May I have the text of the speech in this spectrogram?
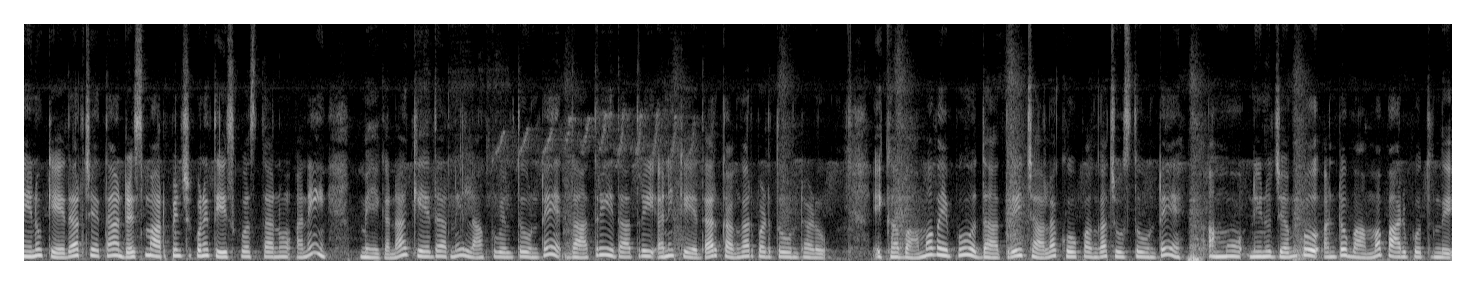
నేను కేదార్ చేత డ్రెస్ మార్పించుకొని తీసుకువస్తాను అని మేఘన కేదార్ని లాక్కు వెళ్తూ ఉంటే దాత్రి దాత్రి అని కేదార్ కంగారు పడుతూ ఉంటాడు. ఇక బామ్మ వైపు దాత్రి చాలా కోపంగా చూస్తూ ఉంటే అమ్మో నేను జంపు అంటూ బామ్మ పారిపోతుంది.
